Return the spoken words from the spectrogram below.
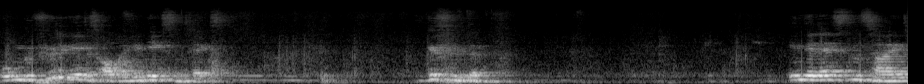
Um Gefühle geht es auch in dem nächsten Text. Gefühle. In der letzten Zeit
